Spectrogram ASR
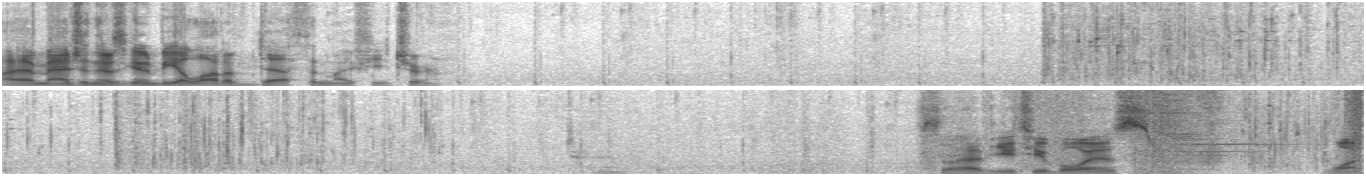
I imagine there's going to be a lot of death in my future. Still have you two boys. One,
